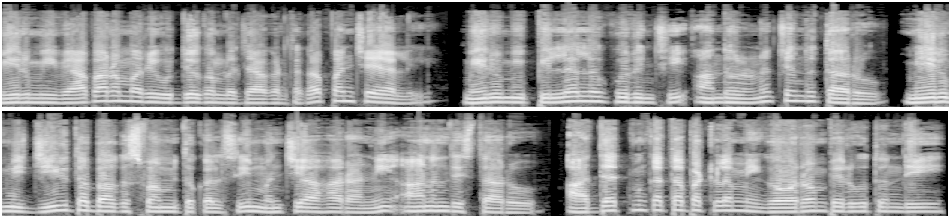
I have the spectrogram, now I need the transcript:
మీరు మీ వ్యాపారం మరియు ఉద్యోగంలో జాగ్రత్తగా పనిచేయాలి. మీరు మీ పిల్లల గురించి ఆందోళన చెందుతారు. మీరు మీ జీవిత భాగస్వామితో కలిసి మంచి ఆహారాన్ని ఆనందిస్తారు. ఆధ్యాత్మికత పట్ల మీ గౌరవం పెరుగుతుంది.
